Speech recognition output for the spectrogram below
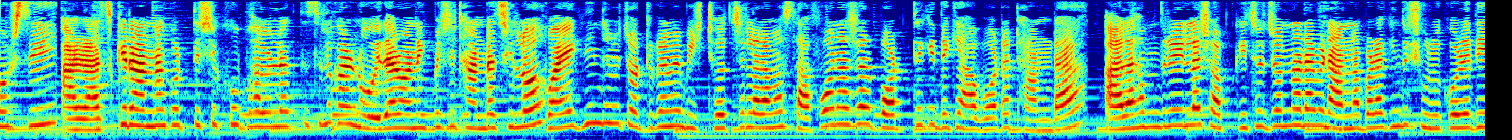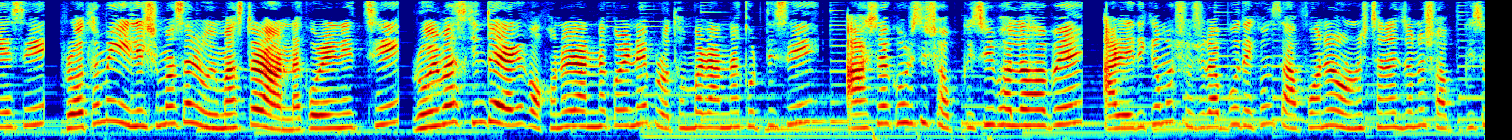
করছি। আর আজকে রান্না করতে এসে খুব ভালো লাগতেছিল, কারণ ওয়েদার অনেক বেশি ঠান্ডা ছিল। কয়েকদিন ধরে চট্টগ্রামে বৃষ্টি হচ্ছিল আর আমার সাফওয়ান আসার পর থেকে দেখি আবহাওয়াটা ঠান্ডা। আলহামদুলিল্লাহ সবকিছুর জন্য আর আমি রান্না বাড়া কিন্তু শুরু করে দিয়েছি। প্রথমে ইলিশ মাছ আর রুই মাছটা রান্না করে নিচ্ছি। রুই মাছ কিন্তু এর আগে কখনোই রান্না করি নাই, প্রথমবার রান্না করতেছি। আশা করছি সবকিছুই ভালো হবে। আর এদিকে আমার শ্বশুর আব্বু দেখুন, সাফওয়ানের অনুষ্ঠানের জন্য সবকিছু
